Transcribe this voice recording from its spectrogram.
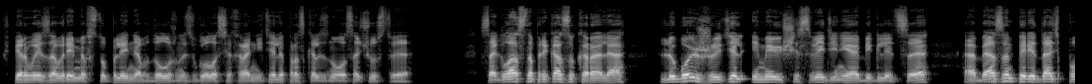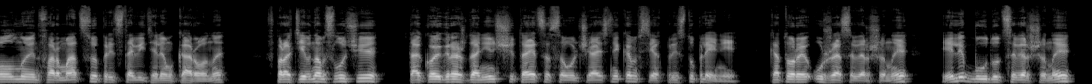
впервые за время вступления в должность в голосе хранителя проскользнуло сочувствие. Согласно приказу короля, любой житель, имеющий сведения о беглеце, обязан передать полную информацию представителям короны, в противном случае такой гражданин считается соучастником всех преступлений, которые уже совершены или будут совершены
